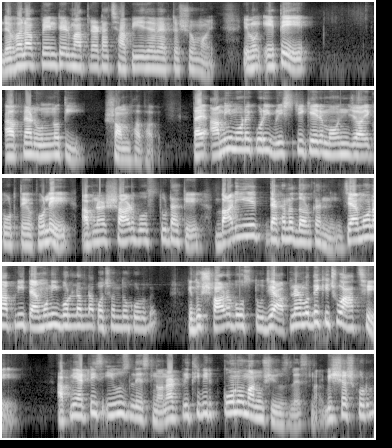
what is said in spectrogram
ডেভেলপমেন্টের মাত্রাটা ছাপিয়ে যাবে একটা সময় এবং এতে আপনার উন্নতি সম্ভব হবে। তাই আমি মনে করি বৃষ্টিকের মন জয় করতে হলে আপনার সার বস্তুটাকে বাড়িয়ে দেখানোর দরকার নেই। যেমন আপনি তেমনই বললাম না পছন্দ করবে কিন্তু সার বস্তু যে আপনার মধ্যে কিছু আছে আপনি অ্যাটলিস্ট ইউজলেস নন, আর পৃথিবীর কোনো মানুষ ইউজলেস নয়। বিশ্বাস করুন,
